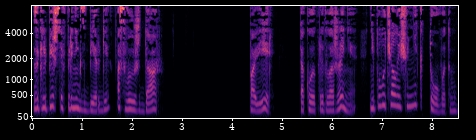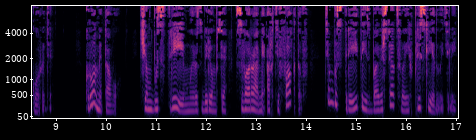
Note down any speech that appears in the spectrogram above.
закрепишься в Прениксберге, освоишь дар. Поверь, такое предложение не получал еще никто в этом городе. Кроме того, чем быстрее мы разберемся с ворами артефактов, тем быстрее ты избавишься от своих преследователей,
